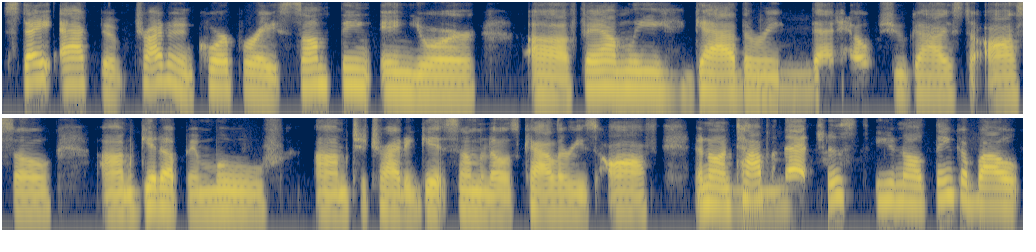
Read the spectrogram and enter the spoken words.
stay active. Try to incorporate something in your uh, family gathering mm-hmm. that helps you guys to also um, get up and move um, to try to get some of those calories off. And on mm-hmm. top of mm-hmm. that, just, you know, think about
